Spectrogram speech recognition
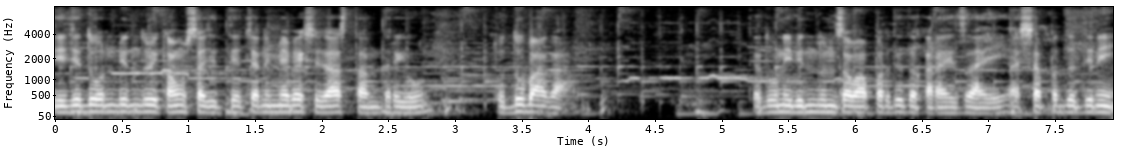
ते जे दोन बिंदू कंसाचे त्याच्या निम्म्यापेक्षा जास्त अंतर घेऊन तो दुबागा त्या दोन्ही बिंदूंचा वापर तिथं करायचा आहे. अशा पद्धतीने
